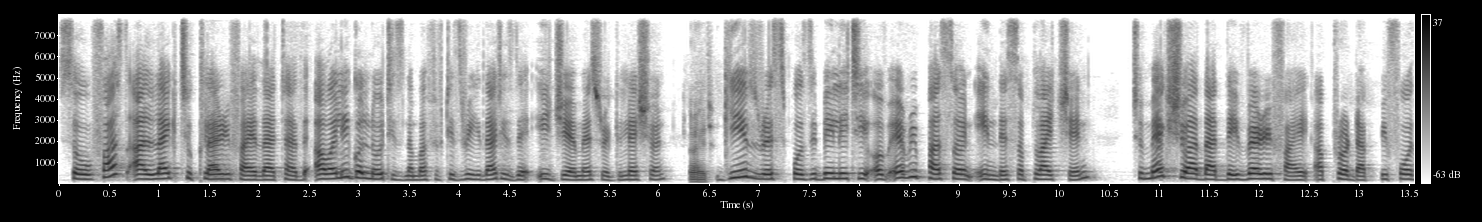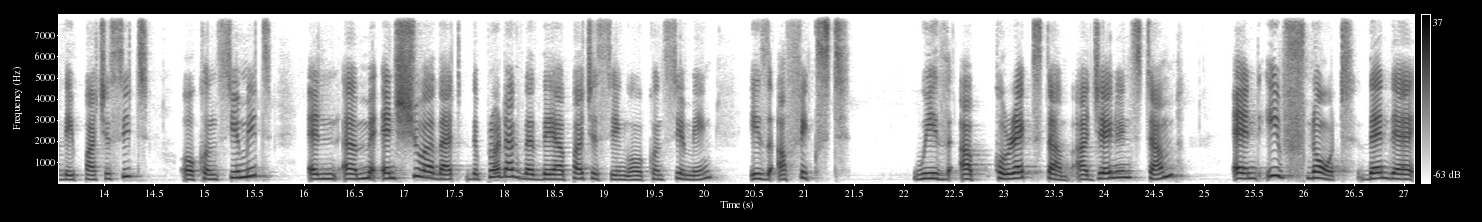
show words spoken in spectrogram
So first, I'd like to clarify that uh, the, our legal notice number 53, that is the EGMS regulation, Right. gives responsibility of every person in the supply chain to make sure that they verify a product before they purchase it or consume it and um, ensure that the product that they are purchasing or consuming is affixed with a correct stamp, a genuine stamp. And if not, then the,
